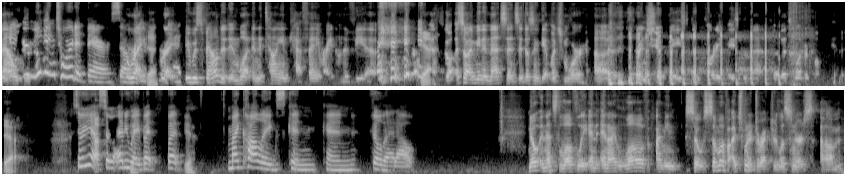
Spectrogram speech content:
founded. You're moving toward it there. So, right, yeah. right. It was founded in what? An Italian cafe, right? On the Via. yeah. So, so, I mean, in that sense, it doesn't get much more uh, friendship based and party based than that. So that's wonderful. Yeah. So, yeah. So, anyway, but, but, yeah my colleagues can can fill that out. No, and that's lovely, and and I love. I mean, so some of I just want to direct your listeners. Um,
